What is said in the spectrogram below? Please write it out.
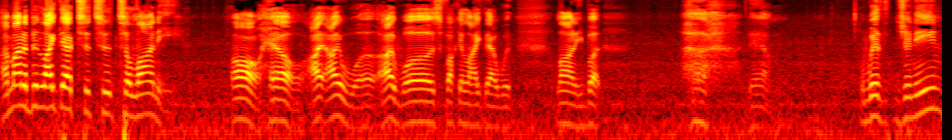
I might have been like that to, to, to Lonnie. Oh hell, I I was I was fucking like that with Lonnie, but damn. With Janine,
